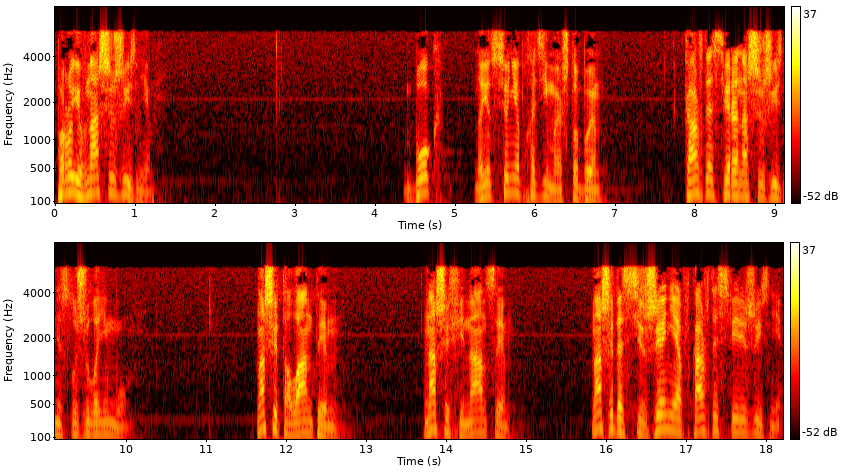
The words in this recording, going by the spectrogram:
Порой и в нашей жизни Бог дает все необходимое, чтобы каждая сфера нашей жизни служила Ему. Наши таланты, наши финансы, наши достижения в каждой сфере жизни,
